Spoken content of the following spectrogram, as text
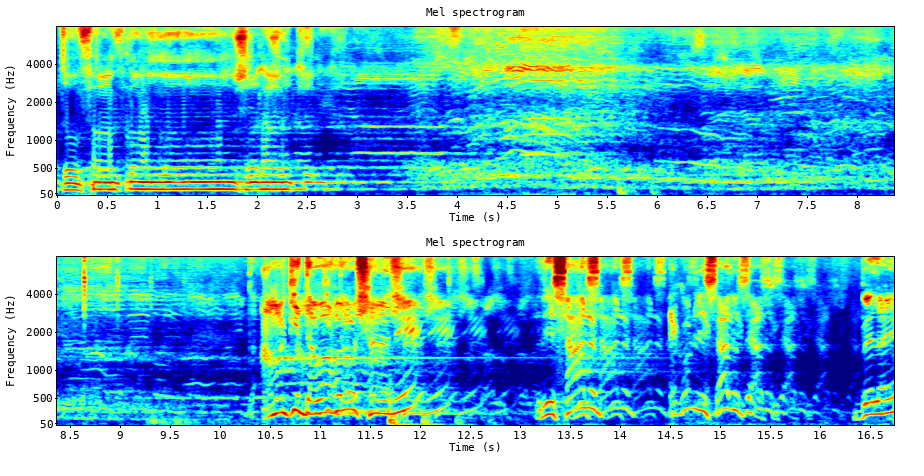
مصطفى کو صلاة আমাকে দেওয়া হলো শানে রিসালত এখন রিসালতে আছে বেলায়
